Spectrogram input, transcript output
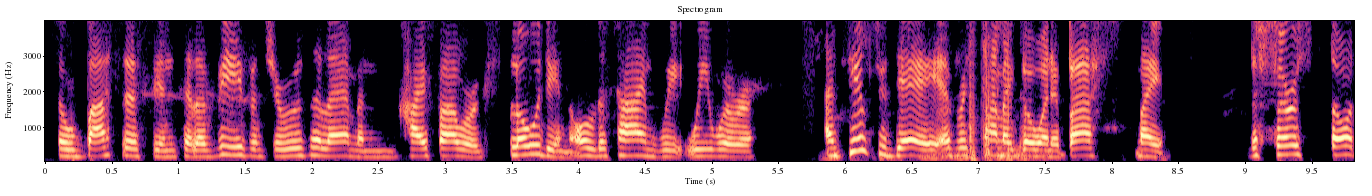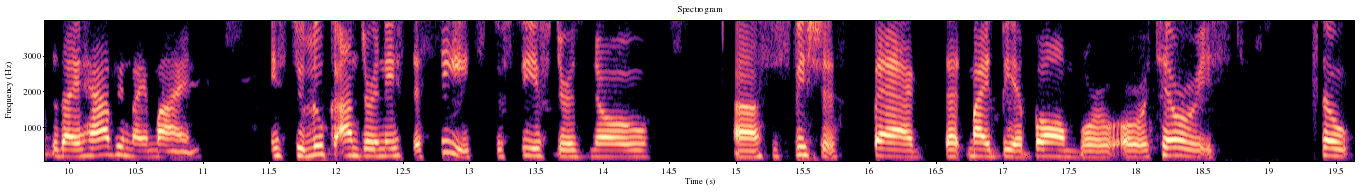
So buses in Tel Aviv and Jerusalem and Haifa were exploding all the time. We, we were, until today, every time I go on a bus, my, the first thought that I have in my mind is to look underneath the seat to see if there's no uh, suspicious bag that might be a bomb or, or a terrorist. So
